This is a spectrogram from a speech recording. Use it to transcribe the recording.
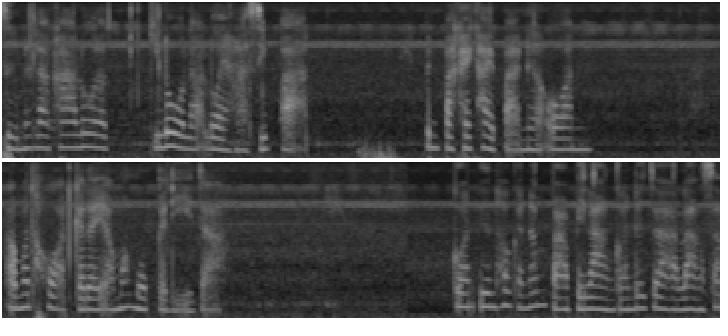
ซื้อมันราคาโลละกิโลละร้อยห้าสิบบาท เป็นปลาไข่ๆปลาเนื้ออ่อน เอามาทอดก็ไดเอามาหมกก็ดีจ้ะก่อนอื่นเฮาก็นำปลาไปล้างก่อนเด้อจ้ะล้างซา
